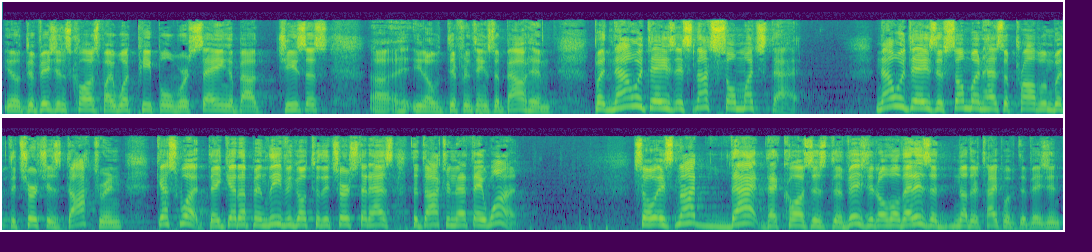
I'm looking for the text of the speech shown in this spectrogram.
You know, divisions caused by what people were saying about Jesus, uh, you know, different things about him. But nowadays, it's not so much that. Nowadays, if someone has a problem with the church's doctrine, guess what? They get up and leave and go to the church that has the doctrine that they want. So it's not that that causes division, although that is another type of division.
